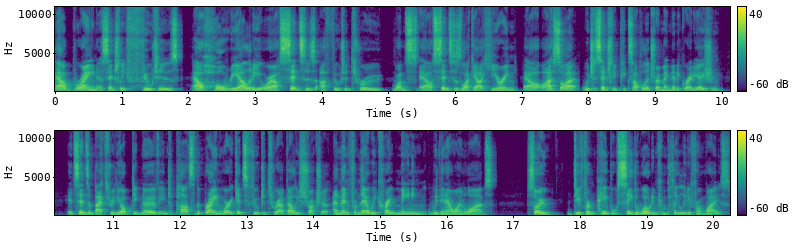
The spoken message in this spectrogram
Our brain essentially filters our whole reality, or our senses are filtered through once our senses, like our hearing, our eyesight, which essentially picks up electromagnetic radiation, it sends it back through the optic nerve into parts of the brain where it gets filtered through our value structure. And then from there, we create meaning within our own lives. So different people see the world in completely different ways.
